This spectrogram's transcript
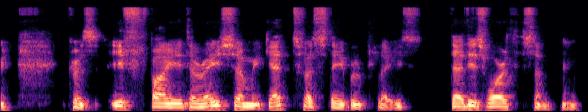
because if by iteration we get to a stable place, that is worth something.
